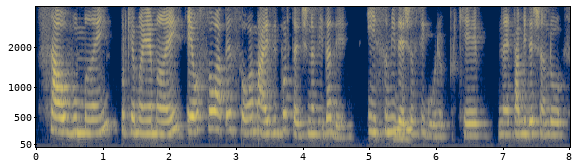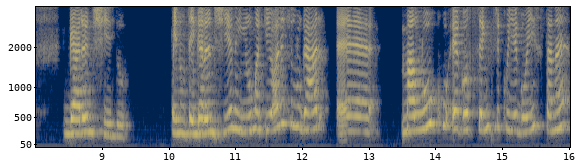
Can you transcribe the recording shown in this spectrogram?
salvo mãe, porque mãe é mãe, eu sou a pessoa mais importante na vida dele. Isso me uhum. deixa segura, porque, né, tá me deixando garantido. E não tem garantia nenhuma. E olha que lugar é, maluco, egocêntrico e egoísta, né?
